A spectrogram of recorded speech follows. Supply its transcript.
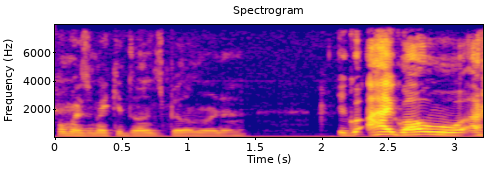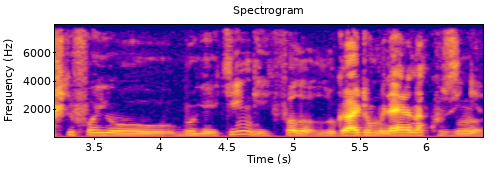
Pô, mas o McDonald's, pelo amor, né? Igual, ah, igual o, acho que foi o Burger King que falou, lugar de mulher é na cozinha.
